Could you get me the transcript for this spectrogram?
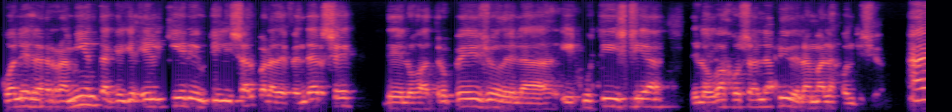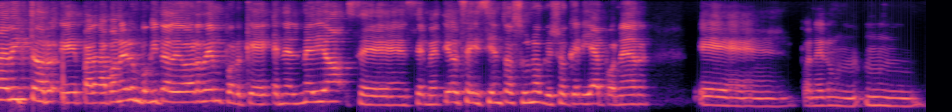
cuál es la herramienta que él quiere utilizar para defenderse de los atropellos, de la injusticia, de los bajos salarios y de las malas condiciones. Ahora, Víctor, eh, para poner un poquito de orden, porque en el medio se, metió el 601 que yo quería poner, eh, poner un,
